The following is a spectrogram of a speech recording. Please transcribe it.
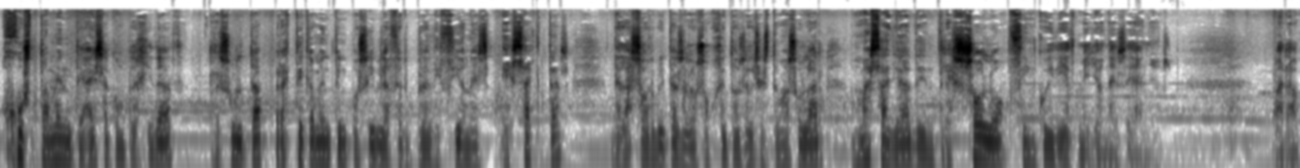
justamente a esa complejidad, resulta prácticamente imposible hacer predicciones exactas de las órbitas de los objetos del sistema solar más allá de entre solo 5 y 10 millones de años. Para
